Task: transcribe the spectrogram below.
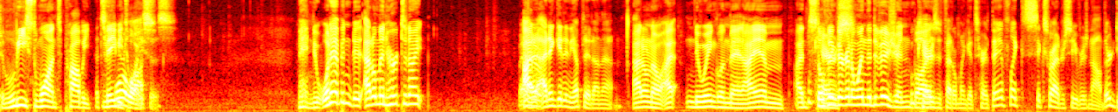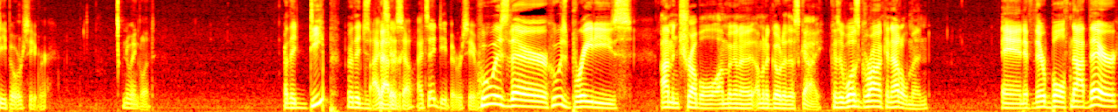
at least once, probably That's maybe twice. losses. Man, dude, what happened? Did Edelman hurt tonight? I, don't- I didn't get any update on that. I don't know. I New England, man. I am. I Who still think they're going to win the division. Who but cares if Edelman gets hurt? They have like six wide receivers now. They're deep at receiver. New England. Are they deep or are they just I'd better? say so. I'd say deep at receiver. Who is their? Who is Brady's? I'm in trouble. I'm gonna. I'm gonna go to this guy because it was Gronk and Edelman, and if they're both not there,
